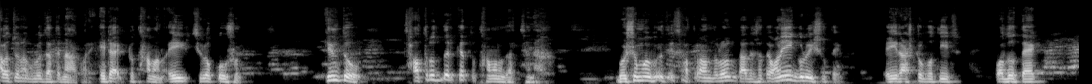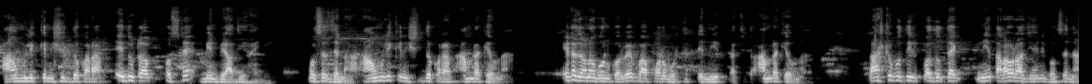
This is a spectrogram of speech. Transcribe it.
আলোচনাগুলো যাতে না করে, এটা একটু থামানো, এই ছিল কৌশল। কিন্তু ছাত্রদেরকে তো থামানো যাচ্ছে না। বৈষম্য বিরোধী ছাত্র আন্দোলন তাদের সাথে অনেকগুলো ইস্যুতে, এই রাষ্ট্রপতির পদত্যাগ, আওয়ামী লীগকে নিষিদ্ধ করা, এই দুটো প্রশ্নে বিএনপি রাজি হয়নি। বলছে যে না, আওয়ামী লীগকে নিষিদ্ধ করার আমরা কেউ না। এটা জনগণ করবে বা পরবর্তীতে নির্বাচিত, আমরা কেউ না। রাষ্ট্রপতির পদত্যাগ নিয়ে তারাও রাজি হয়নি, বলছে না,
